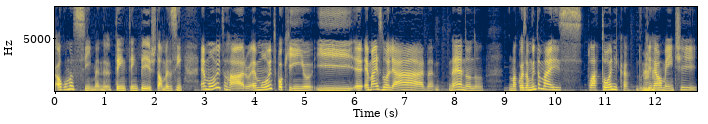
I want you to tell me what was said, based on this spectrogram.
algumas sim, mas né, tem, tem beijo e tal, mas assim, é muito raro, é muito pouquinho, e é, é mais no olhar, né? No, no- numa coisa muito mais platônica do que Uhum. realmente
